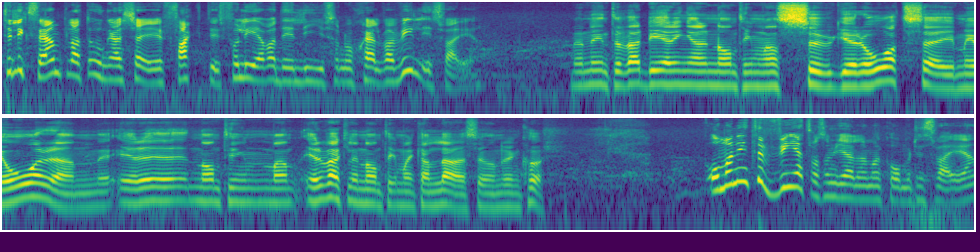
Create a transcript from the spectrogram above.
Till exempel att unga tjejer faktiskt får leva det liv som de själva vill i Sverige. Men är inte värderingar någonting man suger åt sig med åren? Är det, man, är det verkligen någonting man kan lära sig under en kurs? Om man inte vet vad som gäller när man kommer till Sverige,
